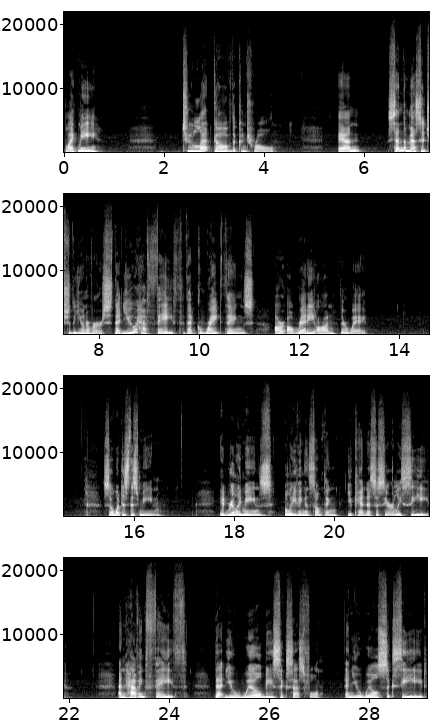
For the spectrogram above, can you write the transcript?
like me, to let go of the control and Send the message to the universe that you have faith that great things are already on their way. So, what does this mean? It really means believing in something you can't necessarily see and having faith that you will be successful and you will succeed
